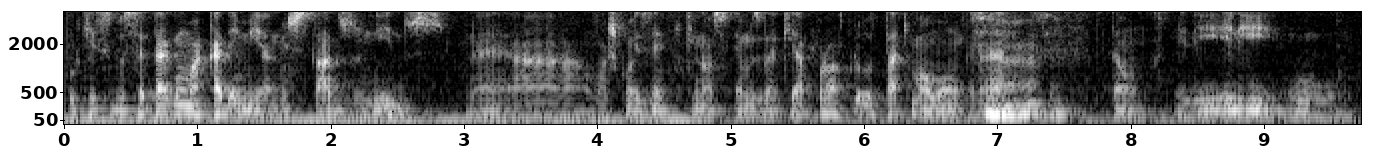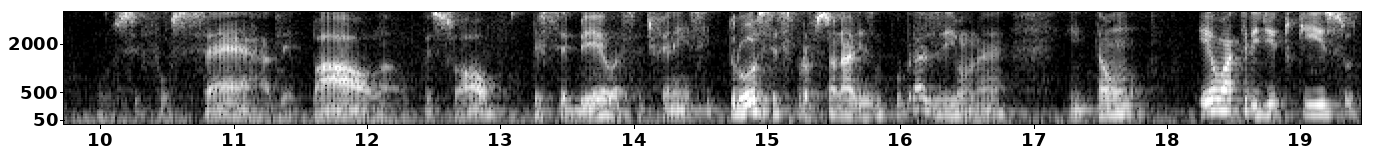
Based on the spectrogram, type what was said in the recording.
Porque se você pega uma academia nos Estados Unidos, né, a, acho que um exemplo que nós temos aqui é o próprio Tati Wong, né? Sim. Então, ele, ele o, se for Serra, De Paula, o pessoal percebeu essa diferença e trouxe esse profissionalismo para o Brasil, né? Então, eu acredito que isso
